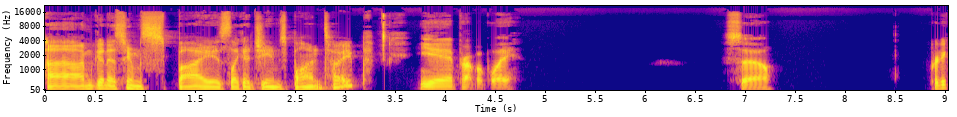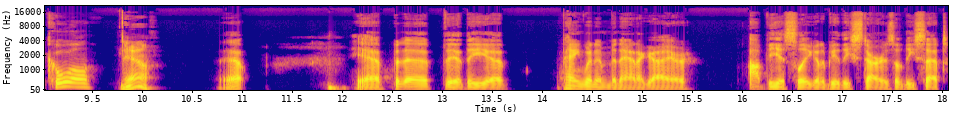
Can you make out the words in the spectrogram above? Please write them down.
Uh, I'm going to assume Spy is like a James Bond type. Yeah, probably. So, pretty cool. Yeah. Yep. Yeah, but uh, the the uh, penguin and banana guy are obviously going to be the stars of the set,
